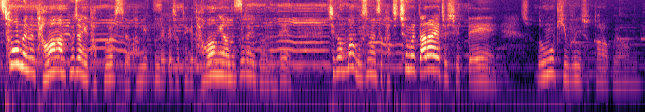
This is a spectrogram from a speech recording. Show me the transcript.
처음에는 당황한 표정이 다 보였어요. 관객분들께서 되게 당황해하는 표정이 보였는데 지금 막 웃으면서 같이 춤을 따라해 주실 때 너무 기분이 좋더라고요.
